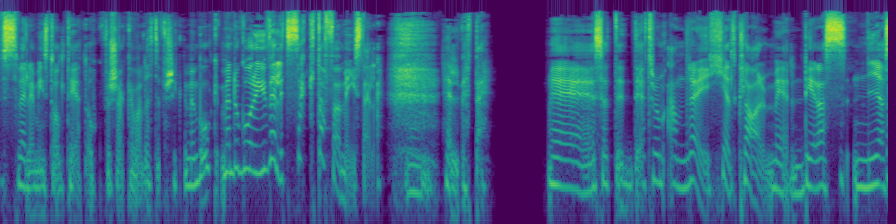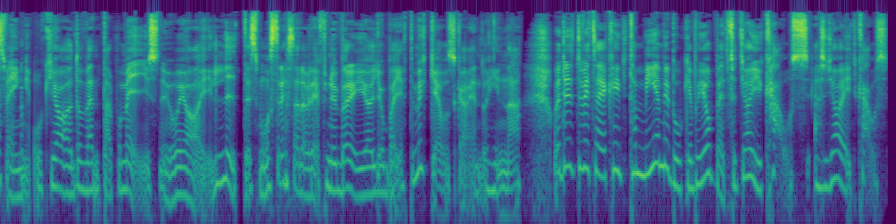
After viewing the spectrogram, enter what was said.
svälja min stolthet och försöka vara lite försiktig med en bok. Men då går det ju väldigt sakta för mig istället. Helvete. Eh, så att jag tror de andra är helt klar med deras nya sväng och jag, de väntar på mig just nu och jag är lite småstressad över det för nu börjar jag jobba jättemycket och ska ändå hinna. Och det, du vet, jag kan inte ta med mig boken på jobbet för jag är ju kaos. Alltså jag är ett kaos.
